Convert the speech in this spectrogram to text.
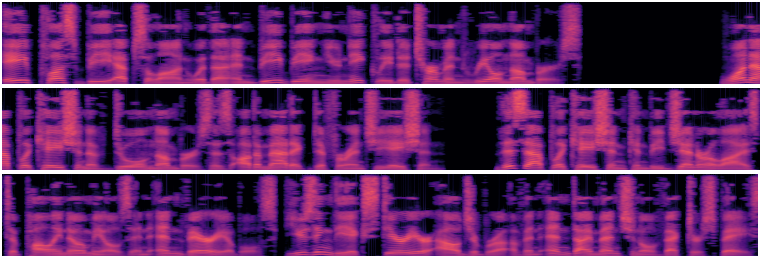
a plus b epsilon with a and b being uniquely determined real numbers. One application of dual numbers is automatic differentiation. This application can be generalized to polynomials in n variables, using the exterior algebra of an n-dimensional vector space.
